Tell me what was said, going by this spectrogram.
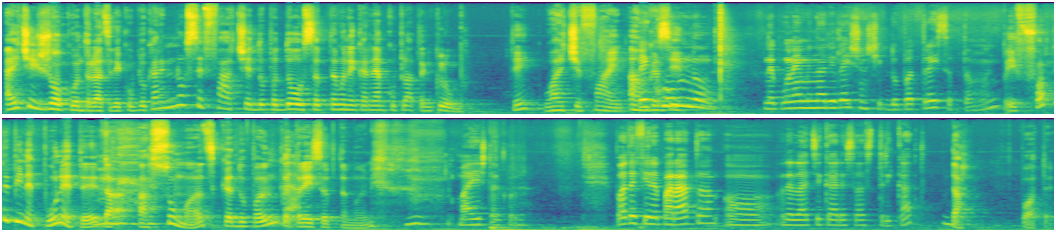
aici e jocul într-o relație de cuplu care nu se face după două săptămâni în care ne-am cuplat în club. Știi? Uai, ce fain, am Pe găsit. cum nu? Ne punem în a relationship după 3 săptămâni. Păi foarte bine, pune-te, dar asumă-ți că după încă Da. trei săptămâni Mai ești acolo. Poate fi reparată o relație care s-a stricat? Da, poate.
